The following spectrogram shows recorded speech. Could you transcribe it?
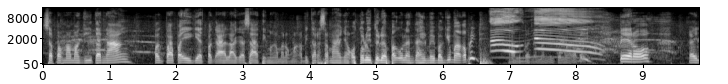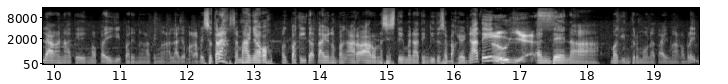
sa pamamagitan ng pagpapaigi at pag-aalaga sa ating mga manok mga kabrid. Tara, samahan niyo ako. Tuloy-tuloy ang pag-ulan dahil may bagyo mga kabrid. ano ba naman ito mga kabrid? Pero, kailangan nating mapaigi pa rin ang ating mga alaga mga kabrid. So tara, samahan niyo ako. Magpakita tayo ng pang-araw-araw na sistema natin dito sa backyard natin. Oh yes. And then, ah, mag-intro muna tayo mga kabrid.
